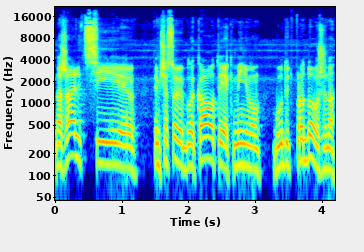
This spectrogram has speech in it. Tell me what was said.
на жаль, ці тимчасові блекаути, як мінімум, будуть продовжено.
